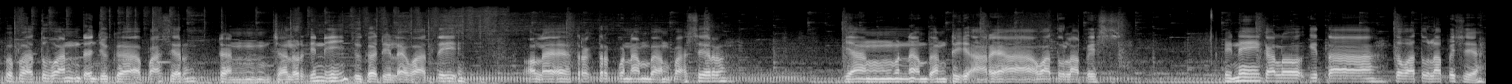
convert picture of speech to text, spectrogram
bebatuan dan juga pasir dan jalur ini juga dilewati oleh truk-truk penambang pasir yang menambang di area Watu Lapis ini kalau kita ke Watu Lapis ya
